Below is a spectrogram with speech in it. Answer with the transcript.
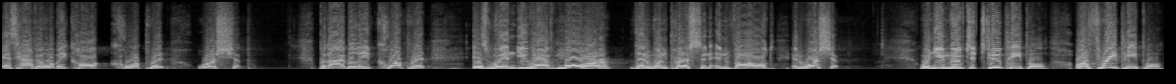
is having what we call corporate worship. But I believe corporate is when you have more than one person involved in worship. When you move to two people, or three people,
